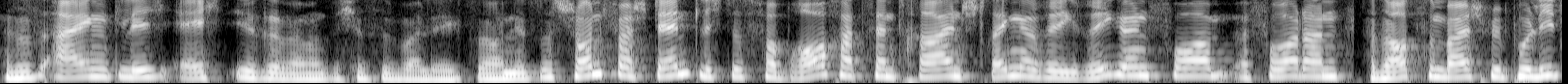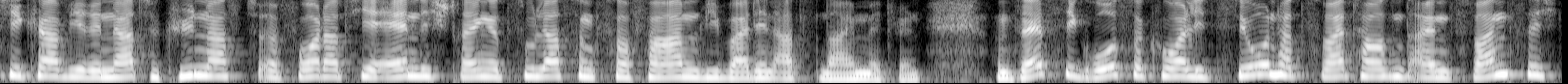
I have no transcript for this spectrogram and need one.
Das ist eigentlich echt irre, wenn man sich das überlegt. So, und jetzt ist schon verständlich, dass Verbraucherzentralen strengere Regeln fordern. Also auch zum Beispiel Politiker wie Renate Künast äh, fordert hier ähnlich strenge Zulassungsverfahren wie bei den Arzneimitteln. Und selbst die Große Koalition hat 2021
